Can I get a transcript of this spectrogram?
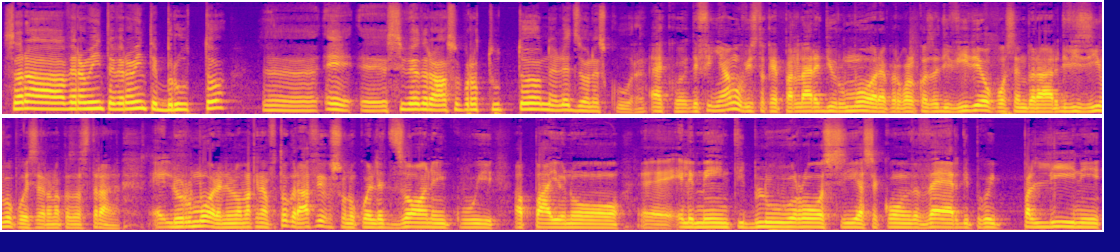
sarà veramente veramente brutto eh, e eh, si vedrà soprattutto nelle zone scure Ecco, definiamo, visto che parlare di rumore per qualcosa di video può sembrare divisivo, può essere una cosa strana. E il rumore nella macchina fotografica sono quelle zone in cui appaiono eh, elementi blu, rossi, a seconda, verdi, quei pallini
